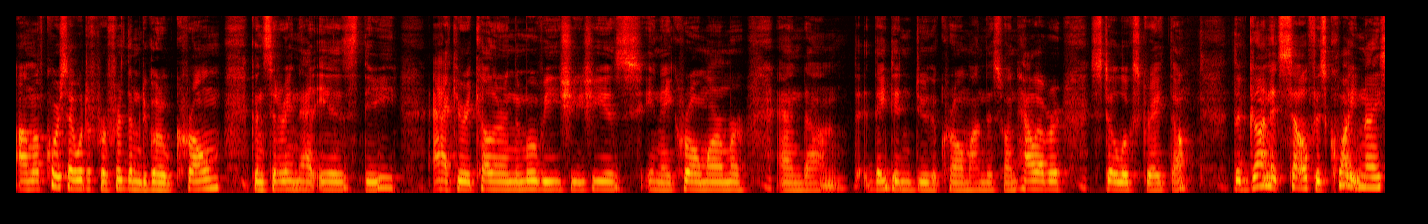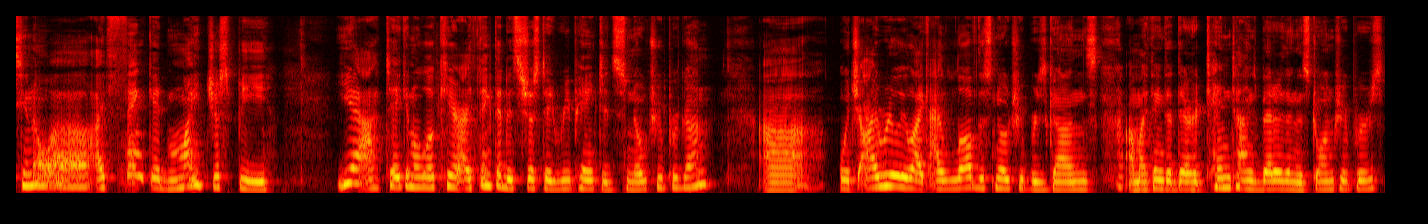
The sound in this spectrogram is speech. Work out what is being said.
Um, of course, I would have preferred them to go to chrome, considering that is the accurate color in the movie. She she is in a chrome armor, and um, they didn't do the chrome on this one. However, still looks great though. The gun itself is quite nice. You know, uh, I think it might just be yeah, taking a look here, I think that it's just a repainted Snowtrooper gun. Uh, which I really like. I love the Snowtroopers guns. Um, I think that they're 10 times better than the Stormtroopers.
